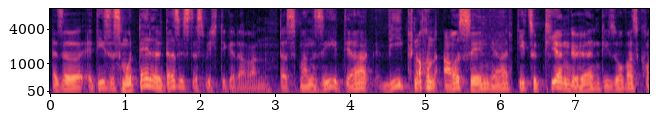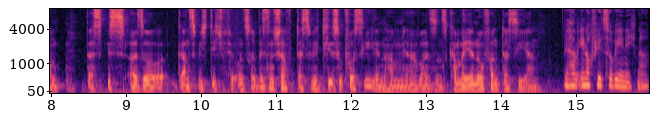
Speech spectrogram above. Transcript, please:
Also dieses Modell, das ist das Wichtige daran, dass man sieht, ja, wie Knochen aussehen, ja, die zu Tieren gehören, die sowas konnten. Das ist also ganz wichtig für unsere Wissenschaft, dass wir diese Fossilien haben, ja, weil sonst kann man ja nur fantasieren. Wir haben eh noch viel zu wenig, ne?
